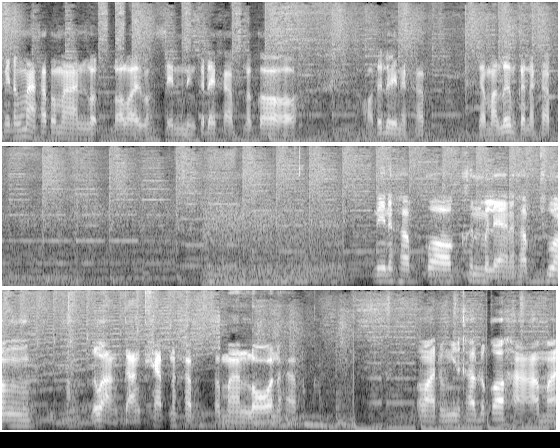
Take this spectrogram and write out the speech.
ไม่ต้องมากครับประมาณล้อลอยเซนหนึ่งก็ได้ครับ แล้วก็ถอดได้เลยนะครับ เดี๋ยวมาเริ่มกันนะครับ นี่นะครับก็ขึ้นมาแล้วนะครับ ช่วงระหว่างกลางแคปนะครับ ประมาณล้อนะครับ ประมาณตรงนี้นะครับ แล้วก็หาไม้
